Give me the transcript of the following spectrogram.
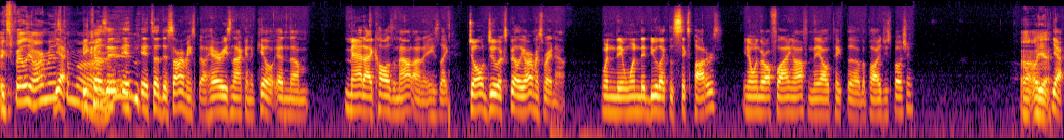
Expelliarmus? yeah, Come on, because it, it it's a disarming spell. Harry's not going to kill, and um, Mad Eye calls him out on it. He's like, "Don't do Expelliarmus right now." When they when they do like the six Potters, you know, when they're all flying off and they all take the the Polyjuice potion. Uh, oh yeah. Yeah.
